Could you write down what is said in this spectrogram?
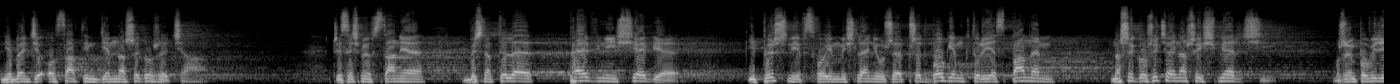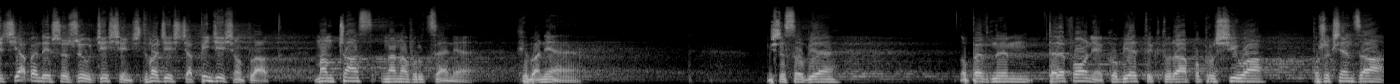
nie będzie ostatnim dniem naszego życia? Czy jesteśmy w stanie być na tyle pewni siebie i pyszni w swoim myśleniu, że przed Bogiem, który jest Panem naszego życia i naszej śmierci, możemy powiedzieć: Ja będę jeszcze żył 10, 20, 50 lat. Mam czas na nawrócenie. Chyba nie. Myślę sobie o pewnym telefonie kobiety, która poprosiła, proszę księdza,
